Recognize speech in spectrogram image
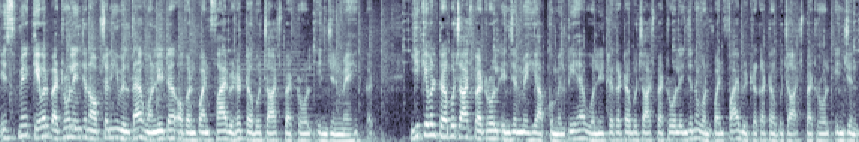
इसमें केवल पेट्रोल इंजन ऑप्शन ही मिलता है। वन लीटर और 1.5 लीटर टर्बोचार्ज पेट्रोल इंजन में ये केवल टर्बोचार्ज पेट्रोल इंजन में ही आपको मिलती है। वन लीटर का टर्बोचार्ज पेट्रोल इंजन और 1.5 लीटर का टर्बोचार्ज पेट्रोल इंजन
